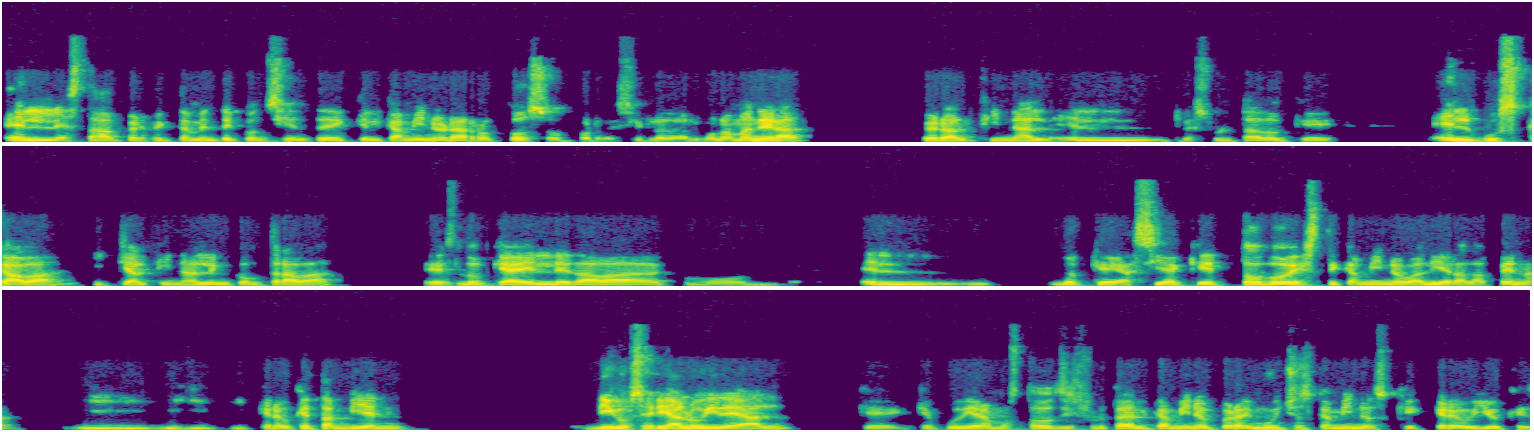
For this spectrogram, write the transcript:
él estaba perfectamente consciente de que el camino era rocoso, por decirlo de alguna manera, pero al final el resultado que él buscaba y que al final encontraba es lo que a él le daba como el, lo que hacía que todo este camino valiera la pena. Y, creo que también, digo, sería lo ideal que, pudiéramos todos disfrutar del camino, pero hay muchos caminos que creo yo que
